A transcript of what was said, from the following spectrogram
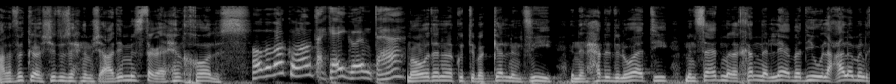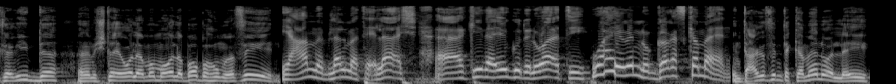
على فكرة يا شيتوس إحنا مش قاعدين مستريحين خالص. هو باباك ومامتك هيجوا إمتى ها؟ ما هو ده اللي أنا كنت بتكلم فيه إن لحد دلوقتي من ساعة ما دخلنا اللعبة دي والعالم الغريب ده أنا مش لاقي ولا ماما ولا بابا هما فين؟ يا عم بلال ما تقلقش. أكيد هيجوا دلوقتي وهيرنوا الجرس كمان. أنت عارف أنت كمان ولا إيه؟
